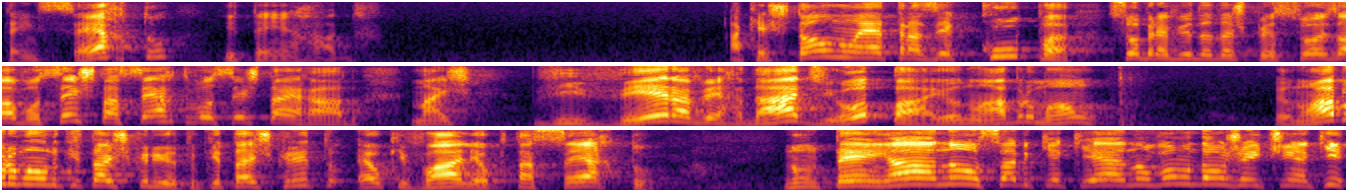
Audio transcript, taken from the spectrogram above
Tem certo e tem errado. A questão não é trazer culpa sobre a vida das pessoas, ah, você está certo, você está errado. Mas viver a verdade, opa, eu não abro mão. Eu não abro mão do que está escrito. O que está escrito é o que vale, é o que está certo. Não tem, ah, não, sabe o que, é? Não, vamos dar um jeitinho aqui.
